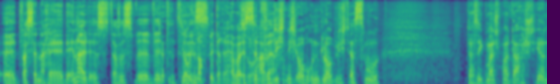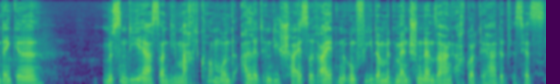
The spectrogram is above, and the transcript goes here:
Äh, was dann nachher der Inhalt ist, das ist, äh, wird, glaube ich, ist- noch bitterer. Aber ist so, das für dich nicht auch unglaublich, dass du, dass ich manchmal dastehe und denke, müssen die erst an die Macht kommen und alles in die Scheiße reiten irgendwie, damit Menschen dann sagen, ach Gott, ja, das ist jetzt,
